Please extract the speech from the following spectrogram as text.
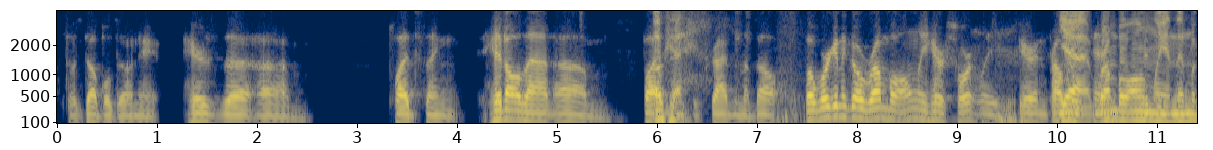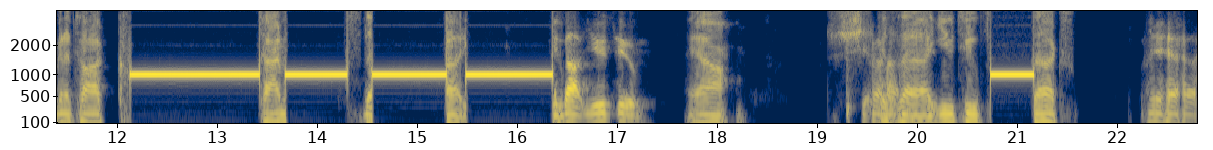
So double donate. Here's the um, pledge thing. Hit all that um, button, and Okay. subscribe and the bell. But we're gonna go Rumble only here shortly. Here in probably yeah, 10, Rumble only, 15 and then we're gonna talk time. the- about YouTube. yeah, Shit. because uh, YouTube sucks. Yeah.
